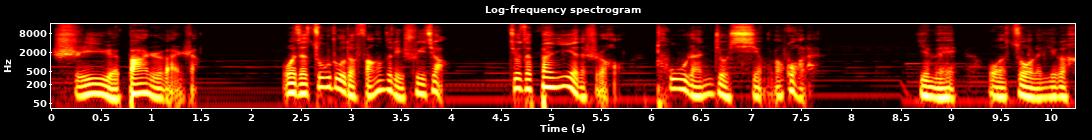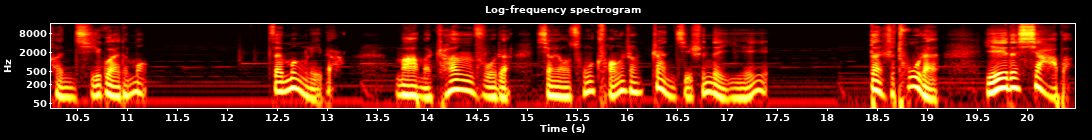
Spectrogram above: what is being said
十一月八日晚上，我在租住的房子里睡觉，就在半夜的时候，突然就醒了过来，因为我做了一个很奇怪的梦。在梦里边，妈妈搀扶着想要从床上站起身的爷爷。但是突然，爷爷的下巴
